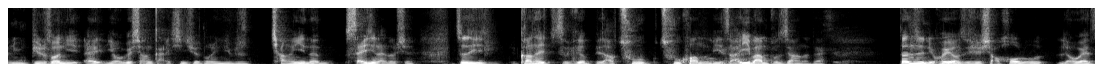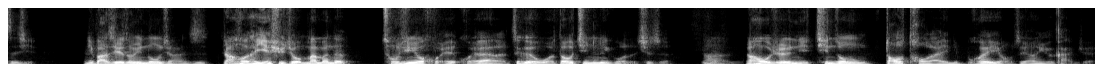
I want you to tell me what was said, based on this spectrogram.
你比如说你哎有个想感兴趣的东西，你不是强硬的塞进来都行。这是刚才举个比较粗粗犷的例子啊，一般不是这样的，对。但是你会有这些小后路留给自己，你把这些东西弄起来，然后他也许就慢慢的重新又回回来了。这个我都经历过的，其实。啊，然后我觉得你听众到头来你不会有这样一个感觉，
